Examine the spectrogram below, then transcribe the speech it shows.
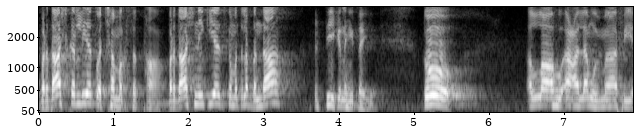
برداشت کر لیا تو اچھا مقصد تھا برداشت نہیں کیا اس کا مطلب بندہ ٹھیک نہیں تھا یہ تو اللہ عالم فی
